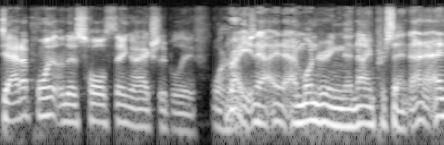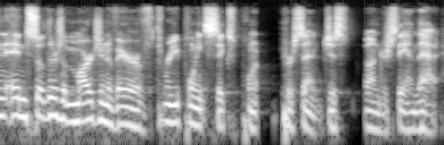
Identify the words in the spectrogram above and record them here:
data point on this whole thing i actually believe 100%. right and I, am wondering the 9% and, and and so there's a margin of error of 3.6 point, percent. Just understand that.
